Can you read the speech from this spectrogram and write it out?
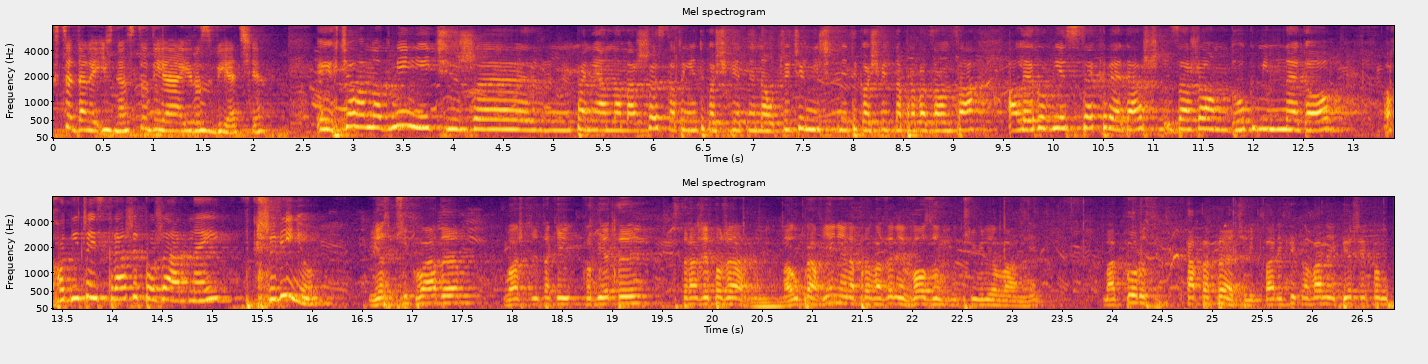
chcę dalej iść na studia i rozwijać się. Y, Chciałam nadmienić, że mm, pani Anna Marszewska to nie tylko świetny nauczyciel, nie, nie tylko świetna prowadząca, ale również sekretarz zarządu gminnego Ochotniczej Straży Pożarnej w Krzywieniu. Jest przykładem właśnie takiej kobiety w Straży Pożarnej. Ma uprawnienia na prowadzenie wozów uprzywilejowanych. Ma kurs KPP, czyli kwalifikowanej pierwszej pomocy.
